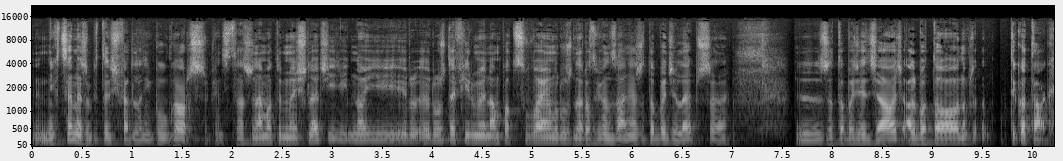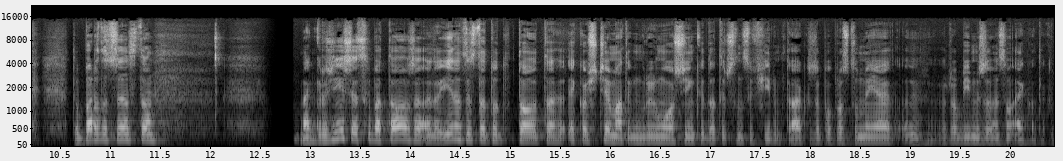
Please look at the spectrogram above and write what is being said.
Nie chcemy, żeby ten świat dla nich był gorszy, więc zaczynamy o tym myśleć i, no i różne firmy nam podsuwają różne rozwiązania, że to będzie lepsze że to będzie działać, albo to, no, tylko tak, to bardzo często Najgroźniejsze jest chyba to, że jedno to jest to, to, to, to ekościema, ten greenwashing dotyczący firm, tak? Że po prostu my je y, robimy, że one są eko, tak?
